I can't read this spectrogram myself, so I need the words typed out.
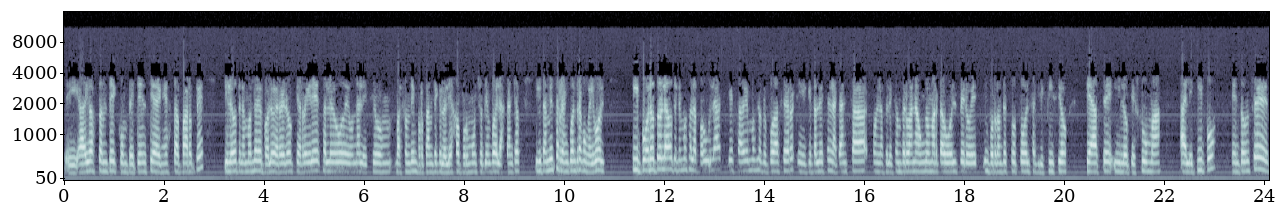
eh, hay bastante competencia en esta parte. Y luego tenemos lo de Pablo Guerrero que regresa luego de una lesión bastante importante que lo aleja por mucho tiempo de las canchas y que también se reencuentra con el gol. Y por otro lado tenemos a la Paula que sabemos lo que puede hacer, eh, que tal vez en la cancha con la selección peruana aún no marca gol, pero es importante todo, el sacrificio que hace y lo que suma al equipo. Entonces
